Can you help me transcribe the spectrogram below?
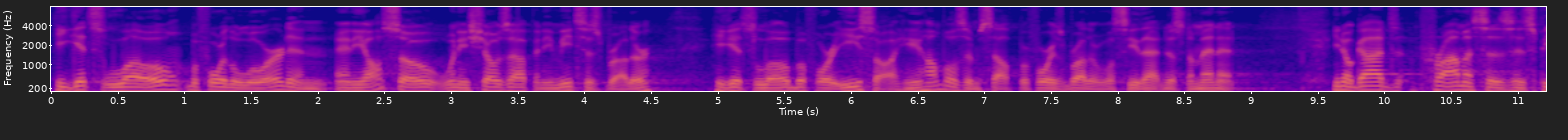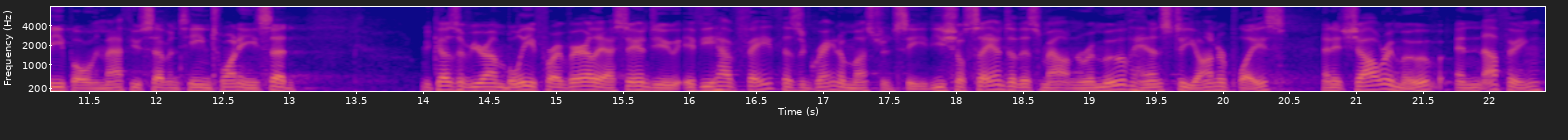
He gets low before the Lord, and, and he also, when he shows up and he meets his brother, he gets low before Esau. He humbles himself before his brother. We'll see that in just a minute. You know, God promises his people in Matthew 17 20, he said, because of your unbelief, for I verily I say unto you, if you have faith as a grain of mustard seed, you shall say unto this mountain, Remove hence to yonder place, and it shall remove, and nothing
